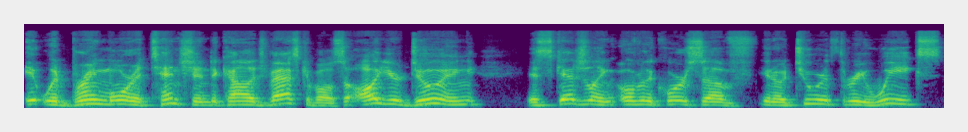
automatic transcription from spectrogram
it would bring more attention to college basketball. So all you're doing is scheduling over the course of, you know, 2 or 3 weeks,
